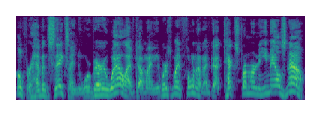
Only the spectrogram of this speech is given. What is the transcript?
Oh, for heaven's sakes, I knew her very well. I've got my, where's my phone at? I've got texts from her and emails now.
